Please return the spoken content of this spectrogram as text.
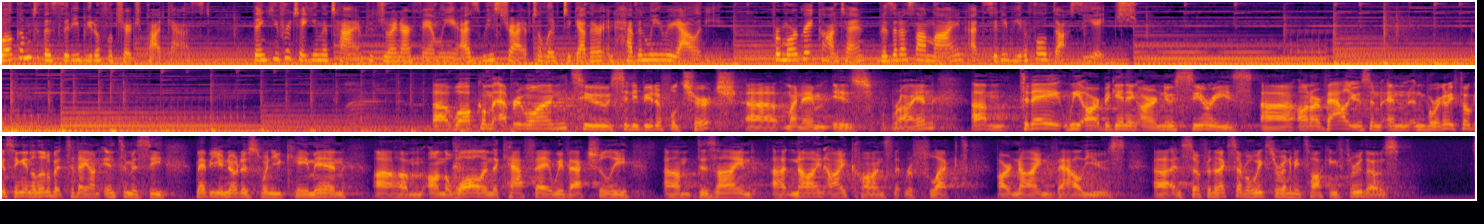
Welcome to the City Beautiful Church podcast. Thank you for taking the time to join our family as we strive to live together in heavenly reality. For more great content, visit us online at citybeautiful.ch. Uh, welcome, everyone, to City Beautiful Church. Uh, my name is Ryan. Um, today, we are beginning our new series uh, on our values, and, and, and we're going to be focusing in a little bit today on intimacy. Maybe you noticed when you came in um, on the wall in the cafe, we've actually um, designed uh, nine icons that reflect our nine values. Uh, and so, for the next several weeks, we're going to be talking through those.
